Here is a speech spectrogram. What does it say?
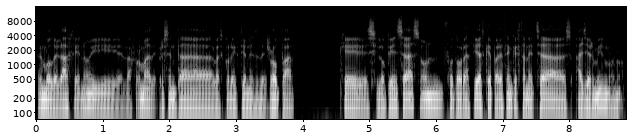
el modelaje, ¿no? Y en la forma de presentar las colecciones de ropa, que si lo piensas son fotografías que parecen que están hechas ayer mismo, ¿no?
